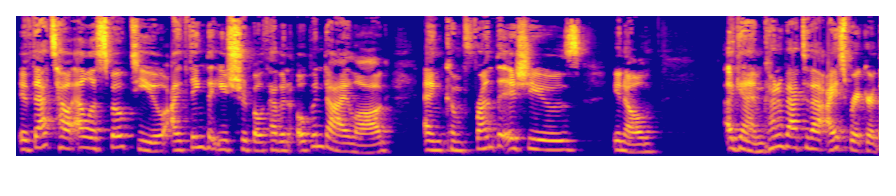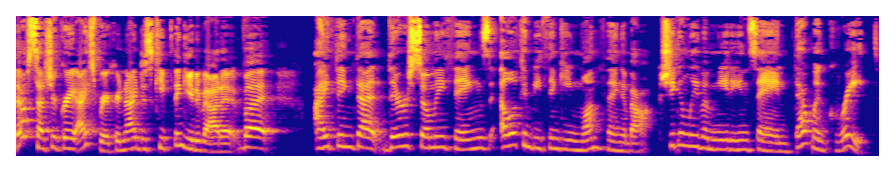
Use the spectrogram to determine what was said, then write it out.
if that's how Ella spoke to you, I think that you should both have an open dialogue and confront the issues, you know, again, kind of back to that icebreaker. That was such a great icebreaker. And I just keep thinking about it. But I think that there are so many things. Ella can be thinking one thing about, she can leave a meeting saying, that went great.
